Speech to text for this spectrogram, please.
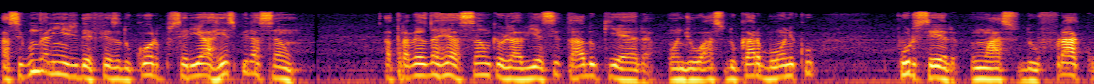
A segunda linha de defesa do corpo seria a respiração, através da reação que eu já havia citado, que era onde o ácido carbônico, por ser um ácido fraco,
